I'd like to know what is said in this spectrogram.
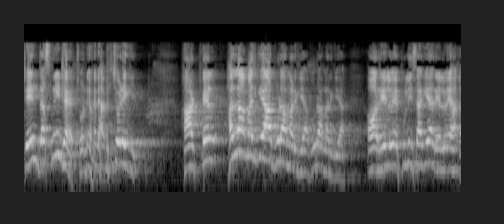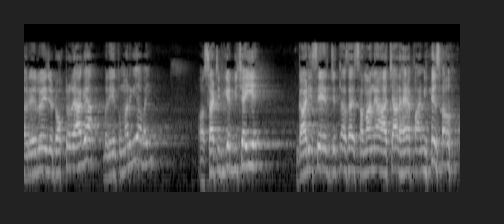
ट्रेन दस मिनट है, छोड़ने वाले अभी छोड़ेगी। हार्ट फेल हल्ला मच गया, बूढ़ा मर गया, बूढ़ा मर गया। और रेलवे पुलिस आ गया रेलवे रेलवे जो डॉक्टर आ गया, बोले, ये तो मर गया भाई। और सर्टिफिकेट भी चाहिए। गाड़ी से जितना सा सामान है, आचार है, पानी है, सब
